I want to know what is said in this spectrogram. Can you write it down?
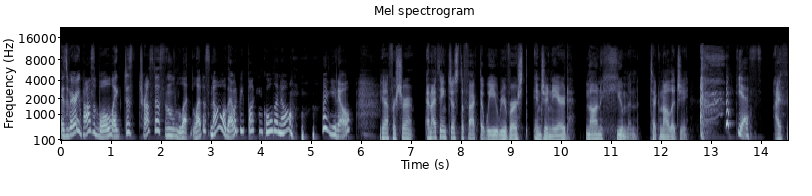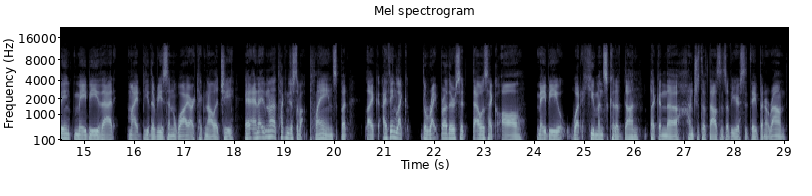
It's very possible. Like, just trust us and let let us know. That would be fucking cool to know. you know? Yeah, for sure. And I think just the fact that we reversed engineered non human technology, Yes. I think maybe that might be the reason why our technology, and, and I'm not talking just about planes, but like, I think like the Wright brothers, it, that was like all maybe what humans could have done, like in the hundreds of thousands of years that they've been around.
